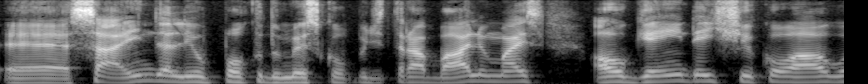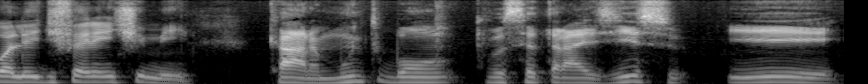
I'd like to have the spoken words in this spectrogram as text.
é, saindo ali um pouco do meu escopo de trabalho, mas alguém identificou algo ali diferente em mim. Cara, muito bom que você traz isso e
